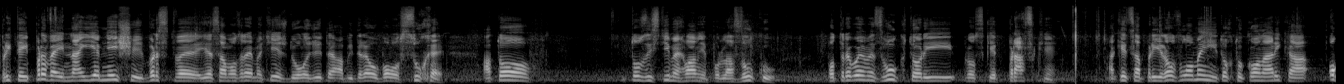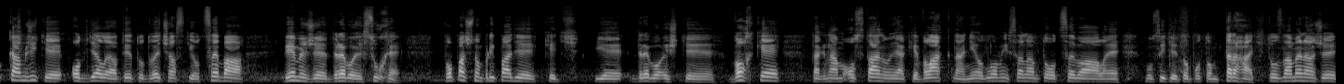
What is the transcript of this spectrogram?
Pri tej prvej najjemnejšej vrstve je samozrejme tiež dôležité, aby drevo bolo suché. A to to zistíme hlavne podľa zvuku. Potrebujeme zvuk, ktorý proste praskne. A keď sa pri rozlomení tohto konárika okamžite oddelia tieto dve časti od seba, vieme, že drevo je suché. V opačnom prípade, keď je drevo ešte vlhké, tak nám ostanú nejaké vlákna. Neodlomí sa nám to od seba, ale musíte to potom trhať. To znamená, že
